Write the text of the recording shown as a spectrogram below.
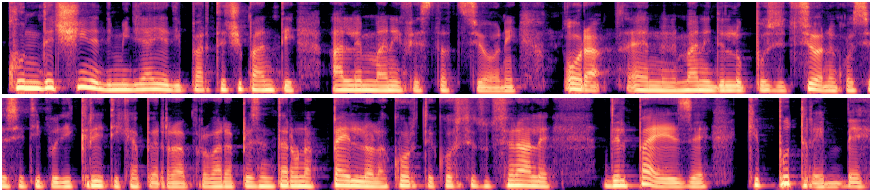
con decine di migliaia di partecipanti alle manifestazioni. Ora è nelle mani dell'opposizione qualsiasi tipo di critica per provare a presentare un appello alla Corte Costituzionale del paese che potrebbe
